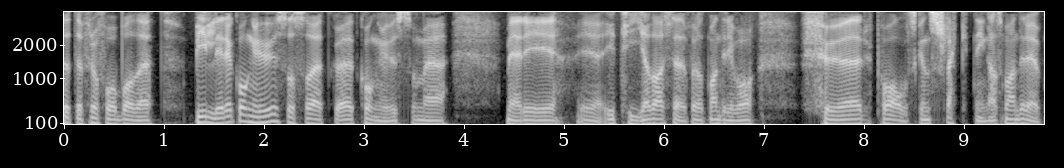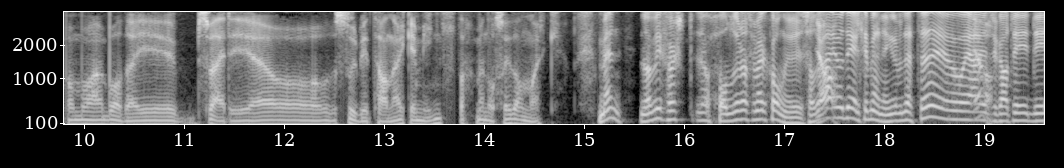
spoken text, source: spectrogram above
Dette for å få både et billigere kongehus og så et, et kongehus som er mer i, i, i tida, da, i stedet for at man driver og før på alskens slektninger som man drev på med både i Sverige og Storbritannia, ikke minst, da, men også i Danmark. Men når vi først holder oss med et kongehus, og det er jo delte meninger om dette, og jeg Ja. at de, de,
